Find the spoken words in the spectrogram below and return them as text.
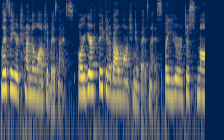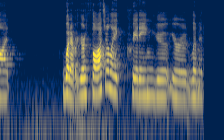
let's say you're trying to launch a business or you're thinking about launching a business, but you're just not whatever your thoughts are like creating your your limit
